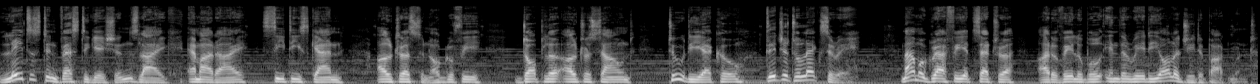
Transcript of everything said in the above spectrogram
Latest investigations like MRI, CT scan, ultrasonography, Doppler ultrasound, 2D echo, digital X-ray, mammography etc. are available in the radiology department.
